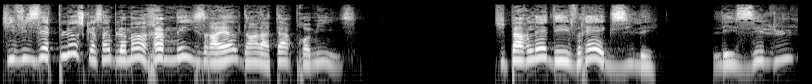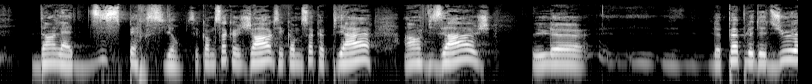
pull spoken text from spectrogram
qui visait plus que simplement ramener Israël dans la terre promise, qui parlait des vrais exilés, les élus dans la dispersion. C'est comme ça que Jacques, c'est comme ça que Pierre envisage le, le peuple de Dieu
